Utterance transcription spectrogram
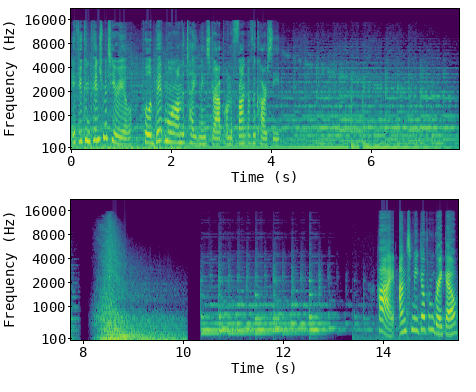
If you can pinch material, pull a bit more on the tightening strap on the front of the car seat. I'm Tamiko from Graco, and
